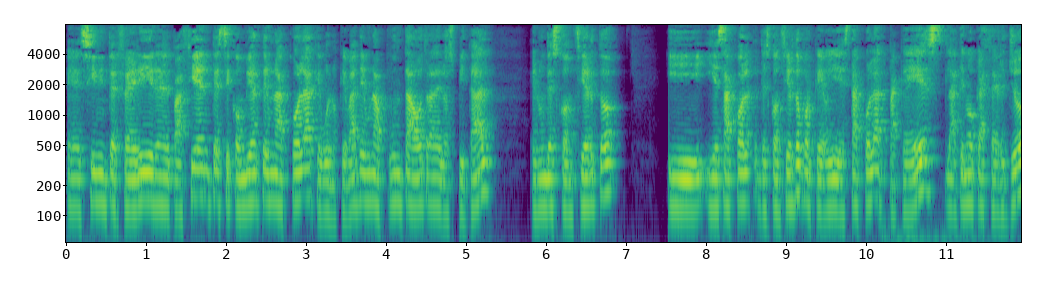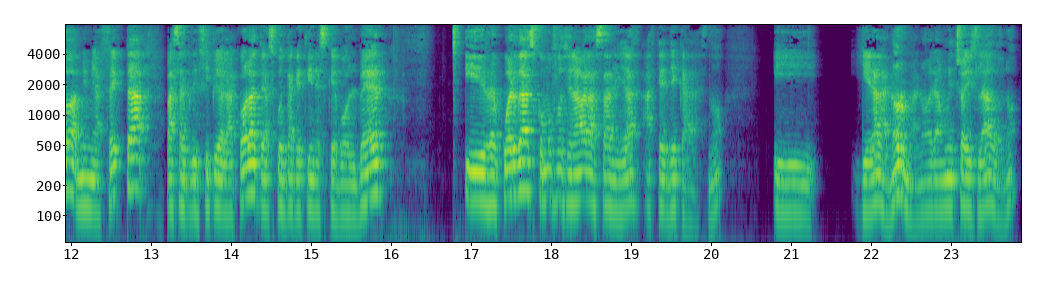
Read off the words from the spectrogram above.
eh, sin interferir en el paciente, se convierte en una cola que, bueno, que va de una punta a otra del hospital, en un desconcierto, y, esa cola, desconcierto porque, oye, esta cola, ¿para qué es? La tengo que hacer yo, a mí me afecta, vas al principio de la cola, te das cuenta que tienes que volver, y recuerdas cómo funcionaba la sanidad hace décadas, ¿no? Y, era la norma, no era un hecho aislado, ¿no?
